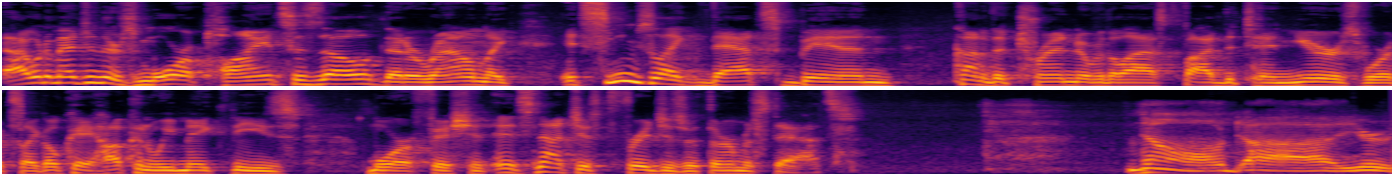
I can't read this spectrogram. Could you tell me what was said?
I would imagine there's more appliances though that are around. Like it seems like that's been kind of the trend over the last five to ten years, where it's like, okay, how can we make these more efficient? And it's not just fridges or thermostats. No, uh, you're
